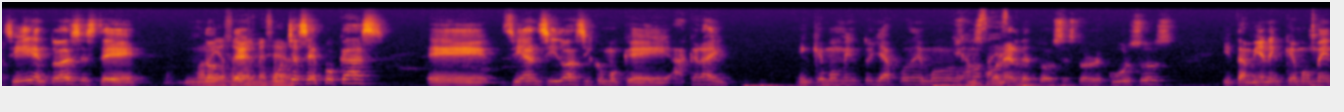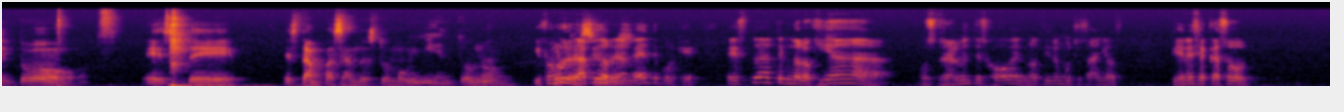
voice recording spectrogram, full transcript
Sí, entonces, este. No, yo soy de el mesero. muchas épocas eh, sí han sido así como que, ah, caray, ¿en qué momento ya podemos Llegamos disponer de todos estos recursos? Y también en qué momento este, están pasando estos movimientos, ¿no? Y fue muy rápido realmente, porque esta tecnología, pues realmente es joven, no tiene muchos años. Tiene si acaso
